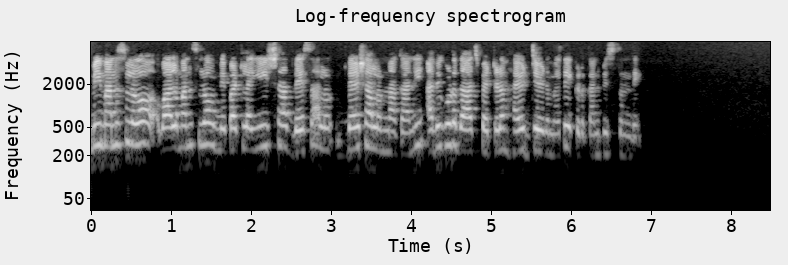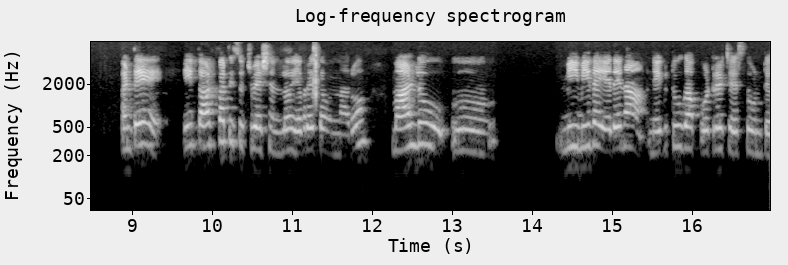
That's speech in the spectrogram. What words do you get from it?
మీ మనసులో వాళ్ళ మనసులో మీ పట్ల ఈర్ష ద్వేషాలు ద్వేషాలు ఉన్నా కానీ అవి కూడా దాచిపెట్టడం హైడ్ చేయడం అయితే ఇక్కడ కనిపిస్తుంది. అంటే ఈ థర్డ్ పార్టీ సిచ్యువేషన్లో ఎవరైతే ఉన్నారో వాళ్ళు మీ మీద ఏదైనా నెగిటివ్గా పోర్ట్రేట్ చేస్తూ ఉంటే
